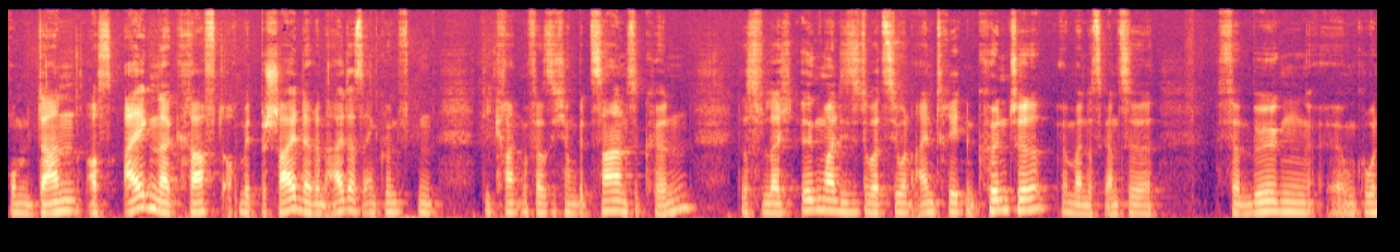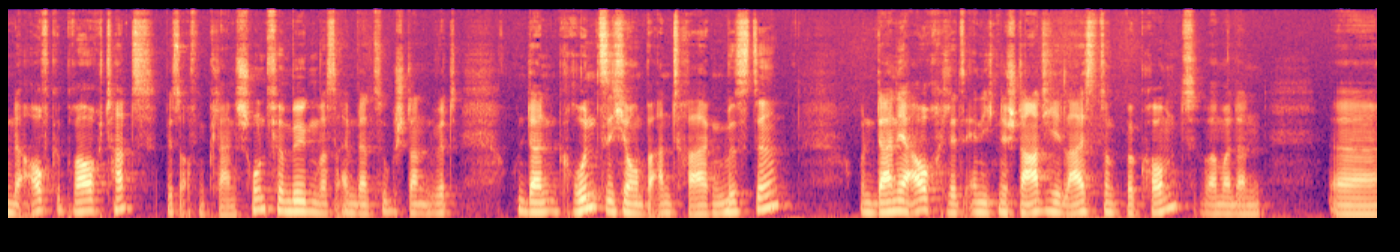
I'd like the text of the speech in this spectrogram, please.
um dann aus eigener Kraft, auch mit bescheideneren Alterseinkünften, die Krankenversicherung bezahlen zu können, dass vielleicht irgendwann die Situation eintreten könnte, wenn man das ganze Vermögen im Grunde aufgebraucht hat, bis auf ein kleines Schonvermögen, was einem dann zugestanden wird, und dann Grundsicherung beantragen müsste und dann ja auch letztendlich eine staatliche Leistung bekommt, weil man dann äh,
